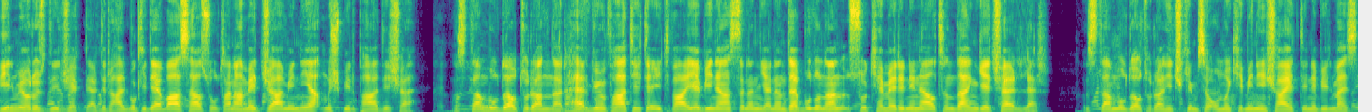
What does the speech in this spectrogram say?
bilmiyoruz diyeceklerdir. Halbuki devasa Sultanahmet Camii'ni yapmış bir padişah. İstanbul'da oturanlar her gün Fatih'te itfaiye binasının yanında bulunan su kemerinin altından geçerler. İstanbul'da oturan hiç kimse onu kimin inşa ettiğini bilmez.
